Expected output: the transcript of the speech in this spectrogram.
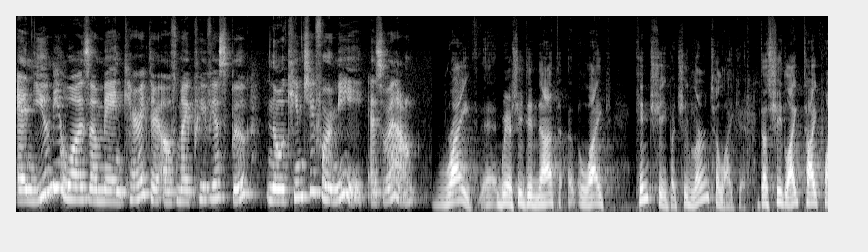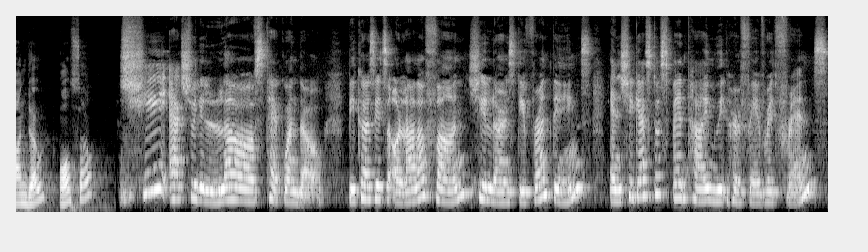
And Yumi was a main character of my previous book, No Kimchi for Me, as well. Right, eh, where she did not like kimchi, but she learned to like it. Does she like Taekwondo also? She actually loves Taekwondo because it's a lot of fun. She learns different things and she gets to spend time with her favorite friends.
